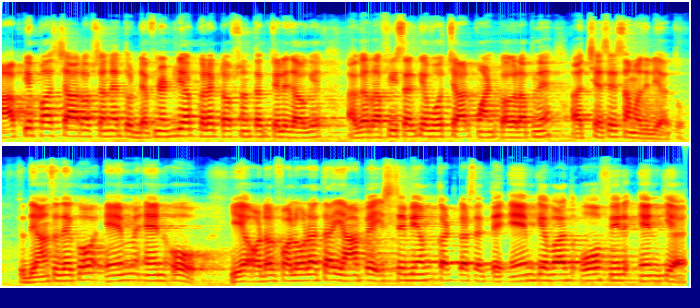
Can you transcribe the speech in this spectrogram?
आपके पास चार ऑप्शन है तो डेफिनेटली आप करेक्ट ऑप्शन तक चले जाओगे। अगर रफ़ी सर के वो चार पॉइंट को अगर आपने अच्छे से समझ लिया तो। तो ध्यान से देखो एम एन ओ ये ऑर्डर फॉलो हो रहा था। यहाँ पे इससे भी हम कट कर सकते हैं। एम के बाद ओ फिर एन किया।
